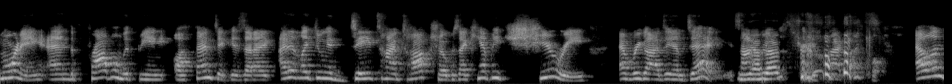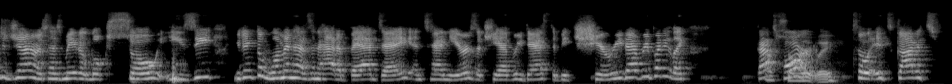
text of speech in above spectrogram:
morning. And the problem with being authentic is that I, I didn't like doing a daytime talk show because I can't be cheery every goddamn day. It's not yeah, that's true. Ellen DeGeneres has made it look so easy. You think the woman hasn't had a bad day in 10 years that she every day has to be cheery to everybody? Like, that's Absolutely. hard. So it's got its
